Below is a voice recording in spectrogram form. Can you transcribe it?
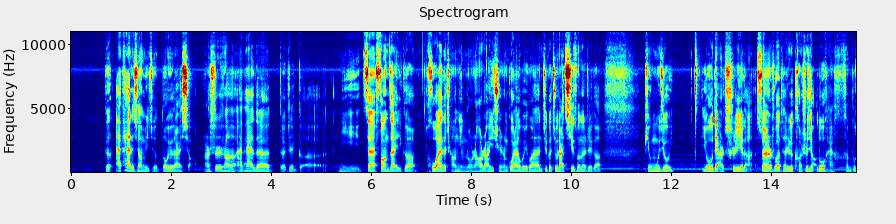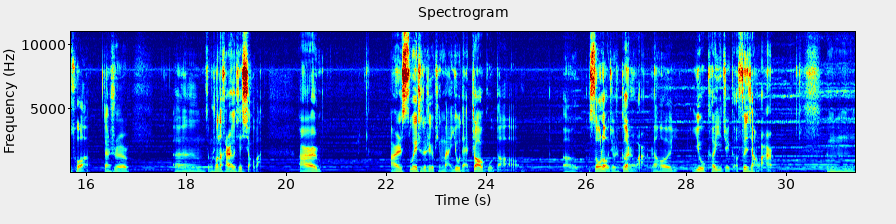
跟 iPad 相比就都有点小。而事实上，iPad 的这个你在放在一个户外的场景中，然后让一群人过来围观这个九点七寸的这个。屏幕就有点吃力了，虽然说它这个可视角度还很不错，但是，嗯，怎么说呢，还是有些小吧。而而 Switch 的这个平板又得照顾到，呃，Solo 就是个人玩，然后又可以这个分享玩，嗯，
